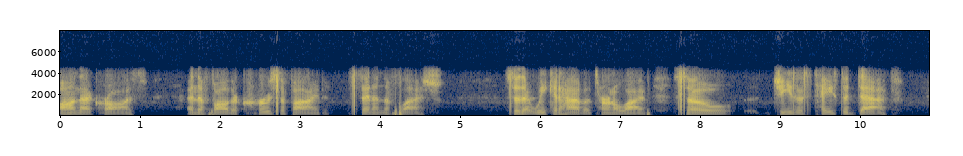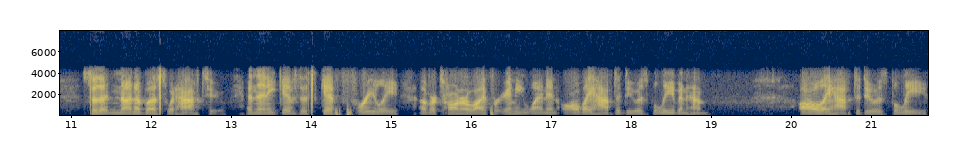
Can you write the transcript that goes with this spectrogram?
on that cross, and the Father crucified sin in the flesh so that we could have eternal life. So Jesus tasted death so that none of us would have to. And then he gives this gift freely of eternal life for anyone, and all they have to do is believe in him. All they have to do is believe.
